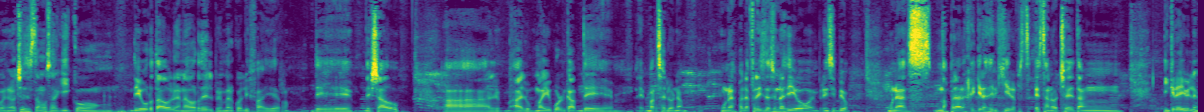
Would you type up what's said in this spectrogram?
Buenas noches, estamos aquí con Diego Hurtado, el ganador del primer qualifier de, de Shadow al, al Magic World Cup de Barcelona. Unas palabras, felicitaciones Diego, en principio. Unas, unas palabras que quieras dirigir esta noche tan increíble.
